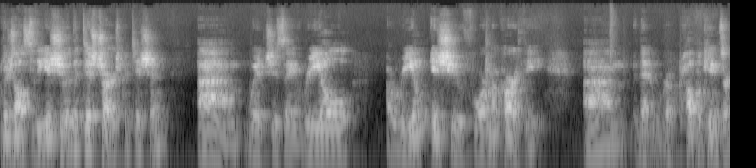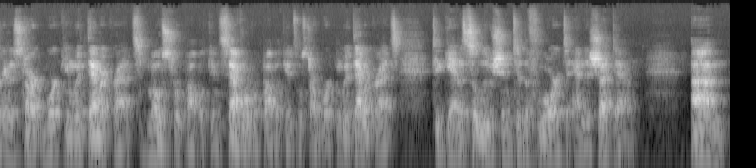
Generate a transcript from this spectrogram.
there's also the issue of the discharge petition, um, which is a real a real issue for McCarthy. Um, that Republicans are going to start working with Democrats. Most Republicans, several Republicans, will start working with Democrats to get a solution to the floor to end a shutdown. Um,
